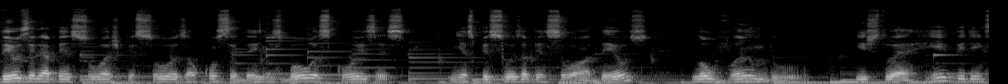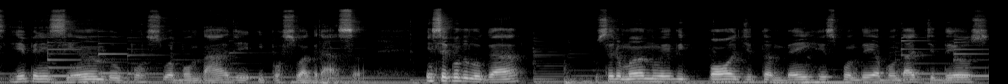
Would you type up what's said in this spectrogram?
Deus ele abençoa as pessoas ao conceder-lhes boas coisas e as pessoas abençoam a Deus louvando, isto é, reverenciando por sua bondade e por sua graça. Em segundo lugar, o ser humano ele pode também responder à bondade de Deus,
